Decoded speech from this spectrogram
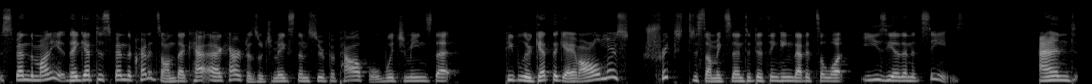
spend the money, they get to spend the credits on their ca- uh, characters, which makes them super powerful. Which means that people who get the game are almost tricked to some extent into thinking that it's a lot easier than it seems, and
